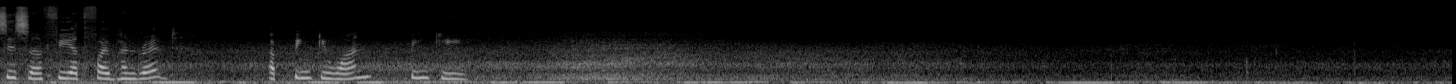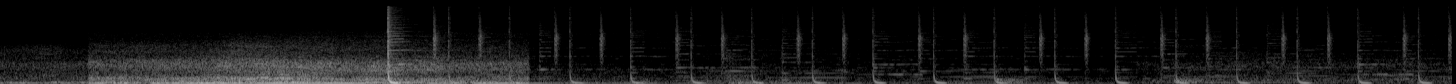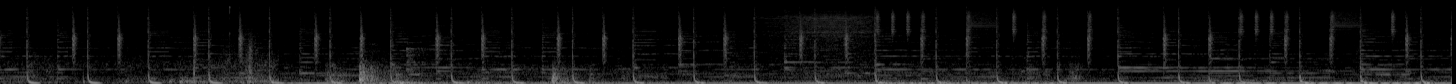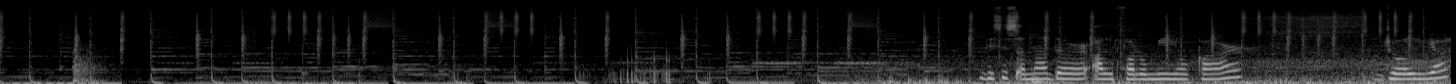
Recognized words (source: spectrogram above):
This is a Fiat 500. A pinky one. Pinky. This is another Alfa Romeo car. Giulia.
